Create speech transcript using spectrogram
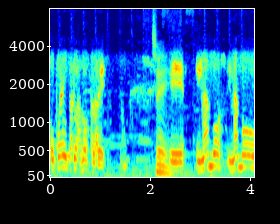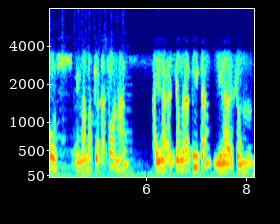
o puede usar las dos a la vez. ¿no? Sí. Eh, en ambos, en ambos, en ambas plataformas hay una versión gratuita y una versión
